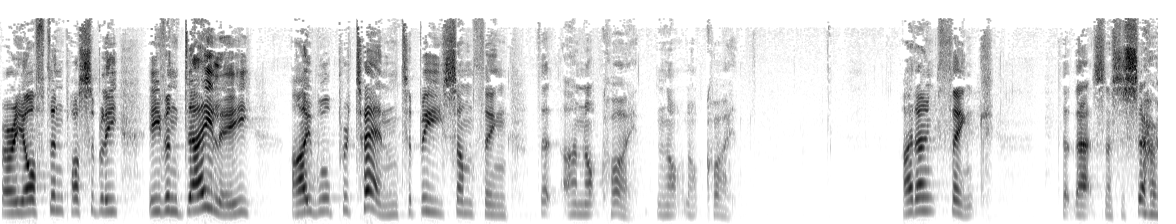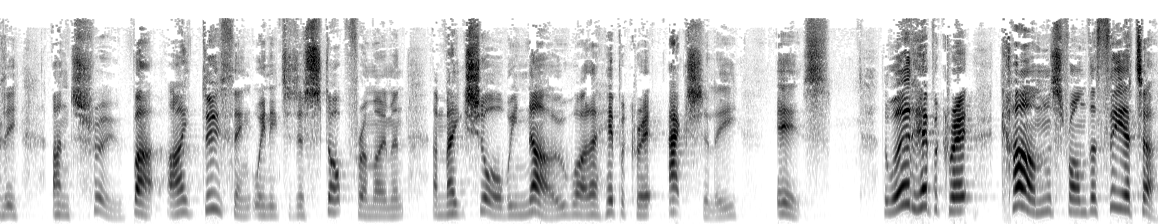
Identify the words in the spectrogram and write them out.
Very often, possibly even daily, I will pretend to be something that I'm not quite. Not, not quite. I don't think that that's necessarily untrue, but I do think we need to just stop for a moment and make sure we know what a hypocrite actually is. The word hypocrite comes from the theatre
